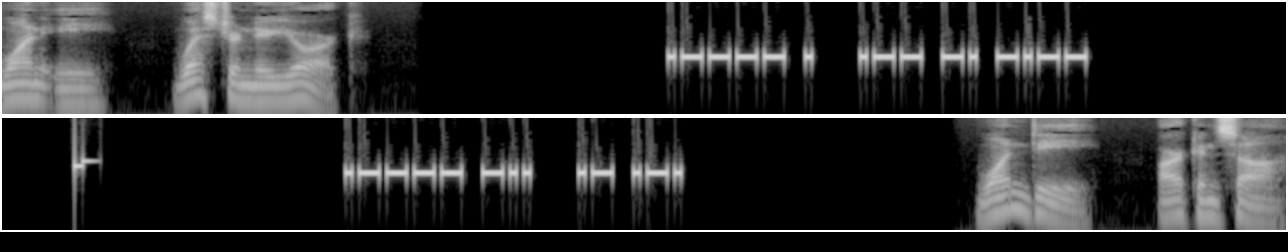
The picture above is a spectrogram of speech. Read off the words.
One E, Western New York. 1D, Arkansas.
